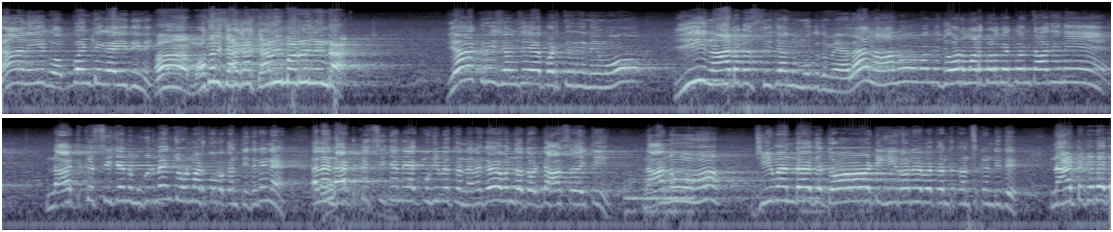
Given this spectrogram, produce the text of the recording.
ನಾನೀಗ ಒಬ್ಬಂಟಿಗ ಇದ್ದೀನಿ. ಆ ಮೊದಲು ಜಾಗ ಖಾಲಿ ಮಾಡೋದ್ರಿಂದ ಯಾಕ್ರಿ ಸಂಶಯ ಪಡ್ತೀರಿ ನೀವು? ಈ ನಾಟಕದ ಸೀಸನ್ ಮುಗಿದ ಮೇಲೆ ನಾನು ಒಂದು ಜೋಡ್ ಮಾಡ್ಕೊಳ್ಬೇಕು ಅಂತ ಆದೀನಿ. ನಾಟಕ ಸೀಸನ್ ಮುಗಿದ ಮೇಲೆ ಜೋಡ್ ಮಾಡ್ಕೋಬೇಕಂತಿದ್ರೇನೆ ಅಲ್ಲ ನಾಟಕ ಸೀಸನ್ ಯಾಕೆ ಮುಗಿಬೇಕು? ನನಗ ಒಂದು ದೊಡ್ಡ ಆಸೆ ಐತಿ. ನಾನು ಜೀವನದಾಗ ದೊಡ್ಡ ಹೀರೋನೇ ಬೇಕಂತ ಕನ್ಸ್ಕೊಂಡಿದ್ದೆ. ನಾಟಕದಾಗ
